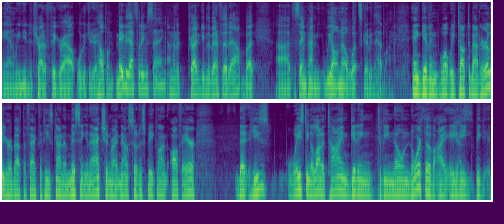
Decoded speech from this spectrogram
and we need to try to figure out what we can do to help them. Maybe that's what he was saying. I'm going to try to give him the benefit of the doubt, but. Uh, at the same time, we all know what's going to be the headline. And given what we talked about earlier about the fact that he's kind of missing in action right now, so to speak, on off air, that he's wasting a lot of time getting to be known north of I eighty, Yes.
